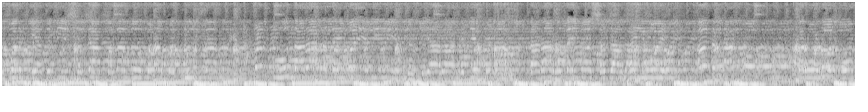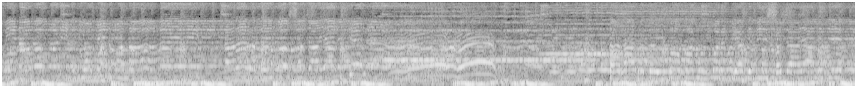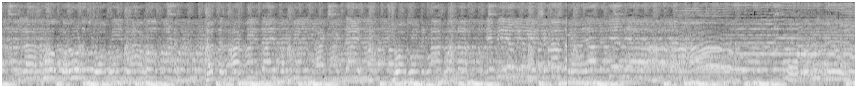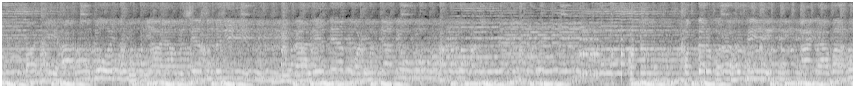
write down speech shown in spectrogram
ઉપર કેદની સજા મલા તો મને મંજૂર પણ તું તારા હૃદયમાં એવી જગ્યા રાખજે મના તારા હૃદયમાં સજા થઈ હોય લાખો કરોડ જોમીન આવે પણ જજ થાકી જાય, વકીલ થાકી જાય જોમીન ના મળે એવી અલકેશના દયાલ કે પાછી હારું જોઈને દુનિયા આવશે દુબરી. હીરા તે કોડું જાણ્યું. પંદર વરસથી આયા બાબુ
